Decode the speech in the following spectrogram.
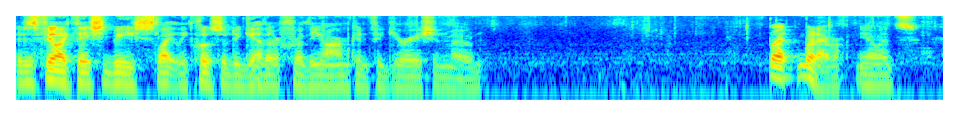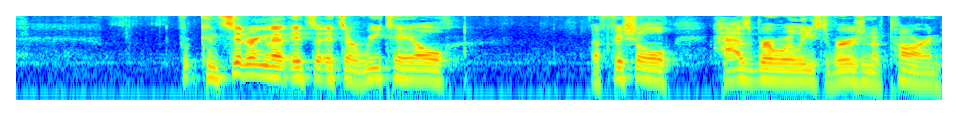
I just feel like they should be slightly closer together for the arm configuration mode. But whatever, you know, it's considering that it's it's a retail official Hasbro released version of Tarn.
